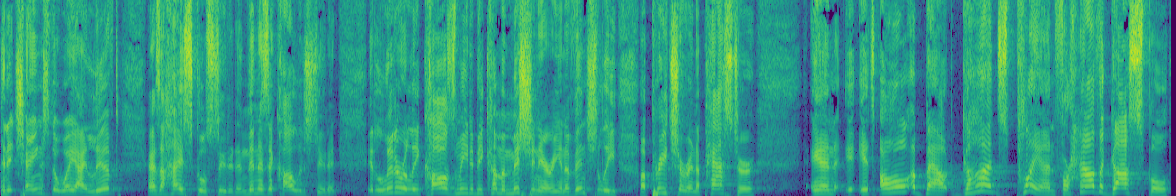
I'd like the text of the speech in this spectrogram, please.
And it changed the way I lived as a high school student and then as a college student. It literally caused me to become a missionary and eventually a preacher and a pastor. And it's all about God's plan for how the gospel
